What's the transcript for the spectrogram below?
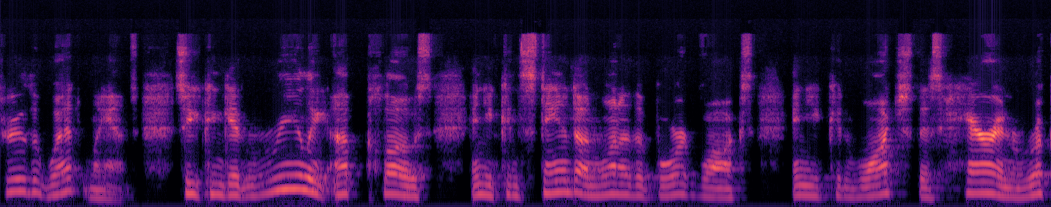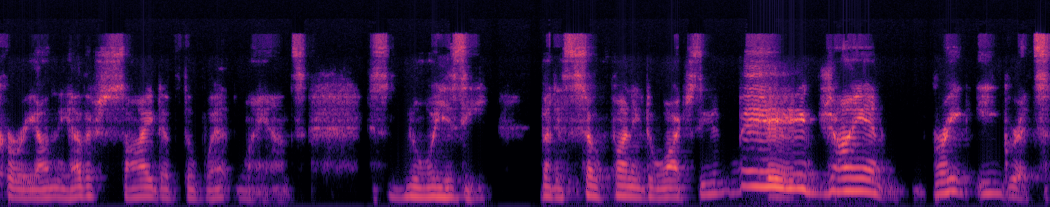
through the wetlands. So you can get really up close and you can stand on one of the boardwalks and you can watch this heron rookery on the other side of the wetlands. It's noisy, but it's so funny to watch these big, giant, great egrets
